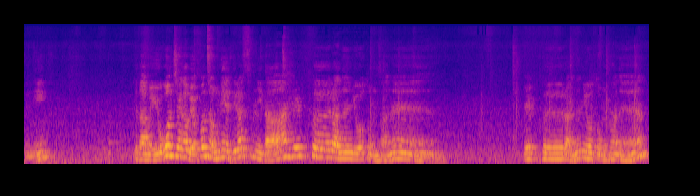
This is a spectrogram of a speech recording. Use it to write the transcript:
되니? 그 다음에 요건 제가 몇 번 정리해 드렸습니다. help라는 요 동사는 help라는 요 동사는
